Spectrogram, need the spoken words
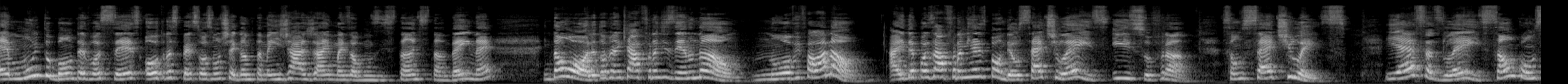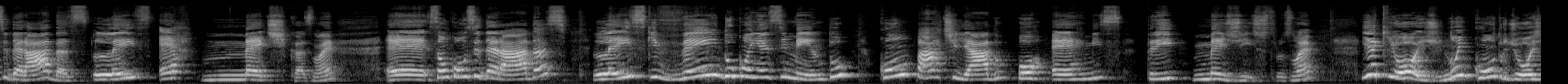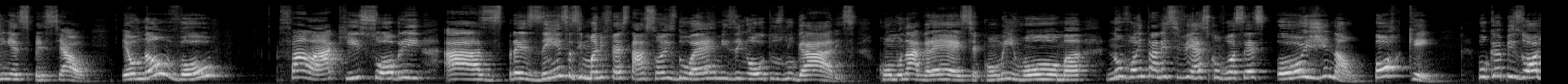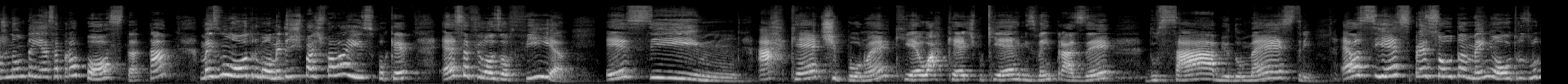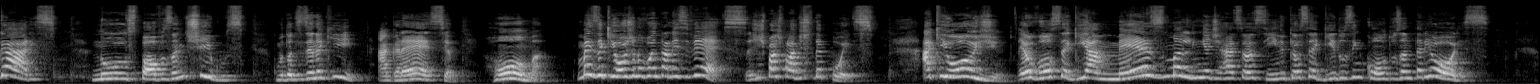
É muito bom ter vocês. Outras pessoas vão chegando também já já em mais alguns instantes também, né? Então, olha, eu tô vendo aqui a Fran dizendo, não, não ouvi falar não. Aí depois a Fran me respondeu, sete leis? Isso, Fran, são sete leis. E essas leis são consideradas leis herméticas, não é? é são consideradas leis que vêm do conhecimento compartilhado por Hermes Trimegistros, não é? E aqui hoje, no encontro de hoje em especial, eu não vou falar aqui sobre as presenças e manifestações do Hermes em outros lugares, como na Grécia, como em Roma. Não vou entrar nesse viés com vocês hoje não. Por quê? Porque o episódio não tem essa proposta, tá? Mas num outro momento a gente pode falar isso, porque essa filosofia, esse hum, arquétipo, não é? Que é o arquétipo que Hermes vem trazer do sábio, do mestre, ela se expressou também em outros lugares nos povos antigos. Como eu tô dizendo aqui, a Grécia, Roma. Mas aqui hoje eu não vou entrar nesse viés. A gente pode falar disso depois. Aqui hoje eu vou seguir a mesma linha de raciocínio que eu segui dos encontros anteriores.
